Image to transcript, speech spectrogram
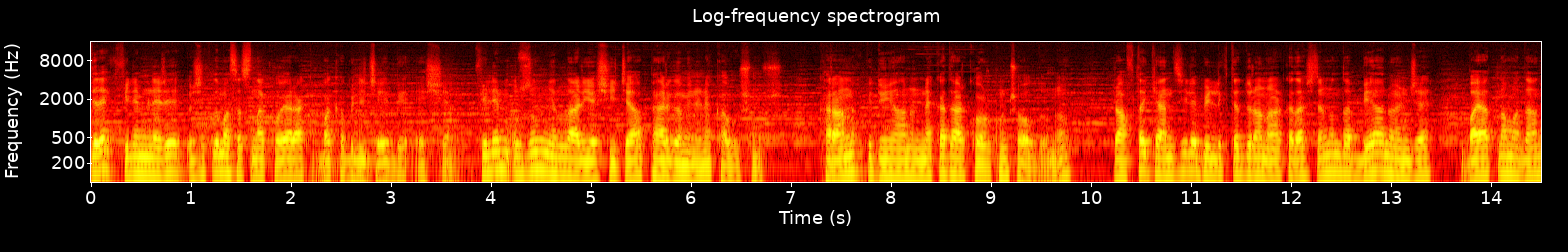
direkt filmleri ışıklı masasına koyarak bakabileceği bir eşya. Film uzun yıllar yaşayacağı pergaminine kavuşmuş karanlık bir dünyanın ne kadar korkunç olduğunu, rafta kendisiyle birlikte duran arkadaşlarının da bir an önce bayatlamadan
